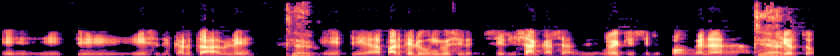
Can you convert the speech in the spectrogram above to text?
eh, este, es descartable. Claro. Este, aparte, lo único que se, le- se le saca sangre, no es que se le ponga nada, Claro. ¿cierto?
